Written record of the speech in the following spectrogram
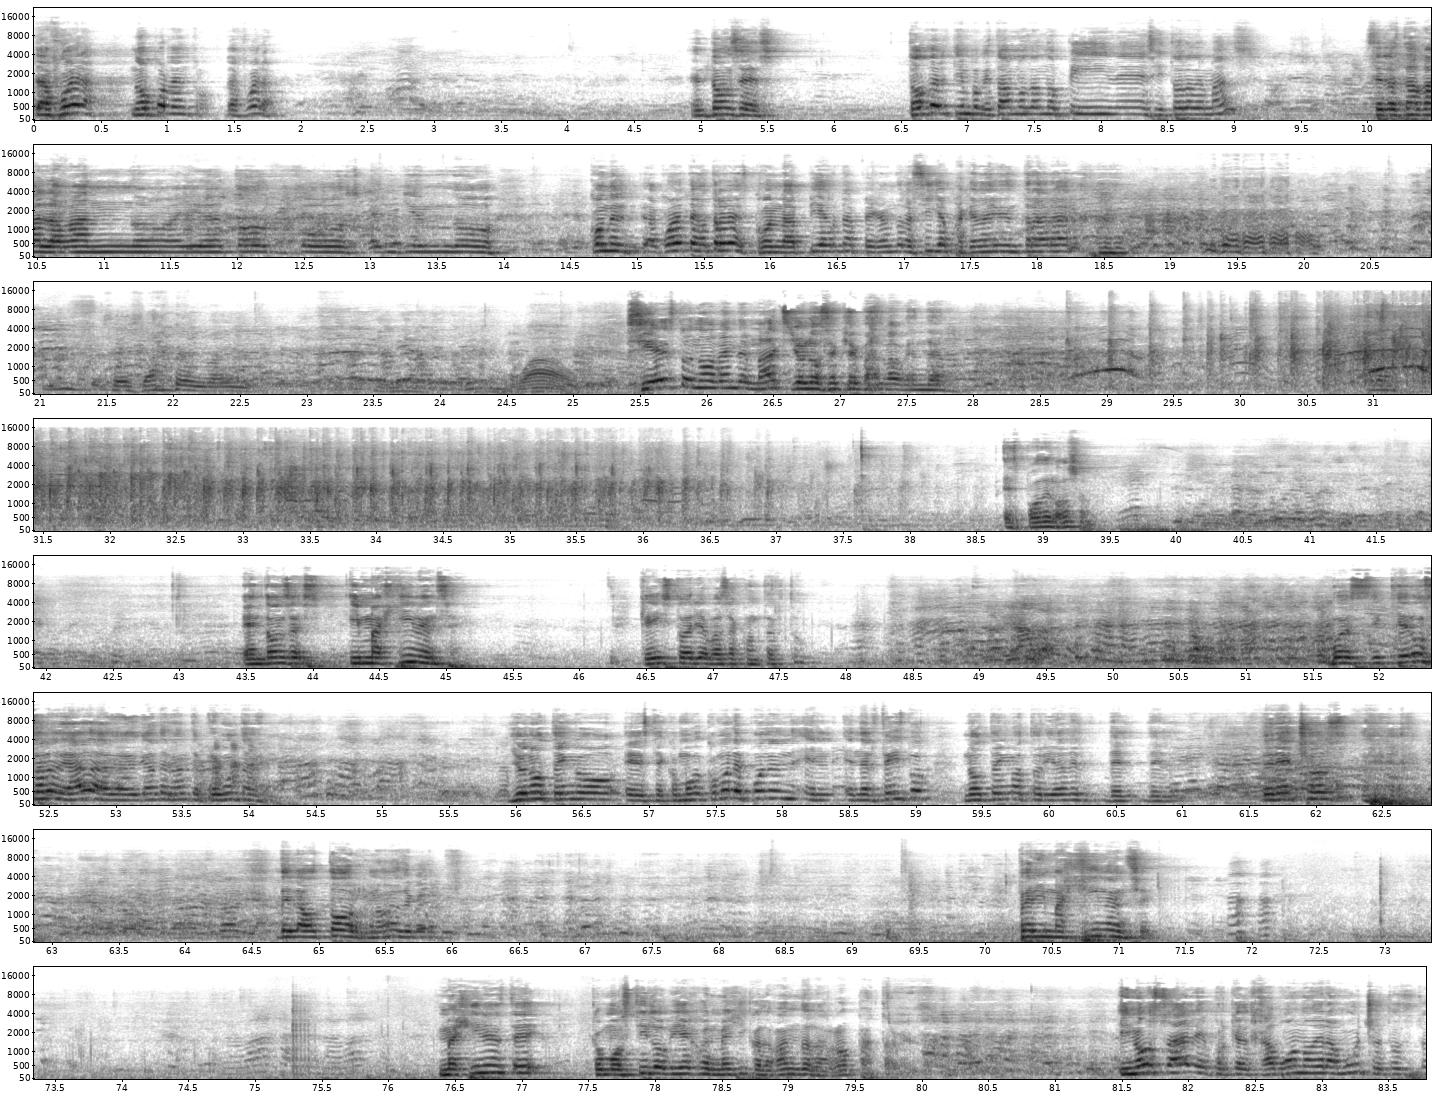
De afuera, no por dentro, de afuera. Entonces, todo el tiempo que estábamos dando pines y todo lo demás, se la estaba lavando ahí a todos, vendiendo. Con el, acuérdate otra vez, con la pierna pegando la silla para que nadie entrara. Se sabe baño. Wow. Si esto no vende Max, yo no sé qué más va a vender. Es poderoso. Entonces, imagínense, ¿qué historia vas a contar tú? Pues si quiero usar la de hada, adelante, pregúntame. Yo no tengo, este, como, ¿cómo le ponen en, en el Facebook? No tengo autoridad del, del- del- derechos del autor, ¿no? Pero imagínense. Imagínate como estilo viejo en México lavando la ropa otra vez. Y no sale porque el jabón no era mucho, entonces...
